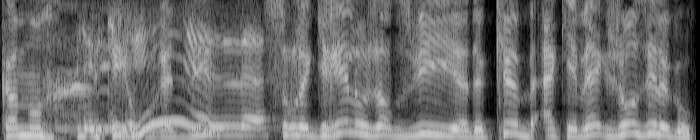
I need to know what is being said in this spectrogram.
Comme on, Le on pourrait dire. Sur le grill aujourd'hui euh, de Cube à Québec, José Legault.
